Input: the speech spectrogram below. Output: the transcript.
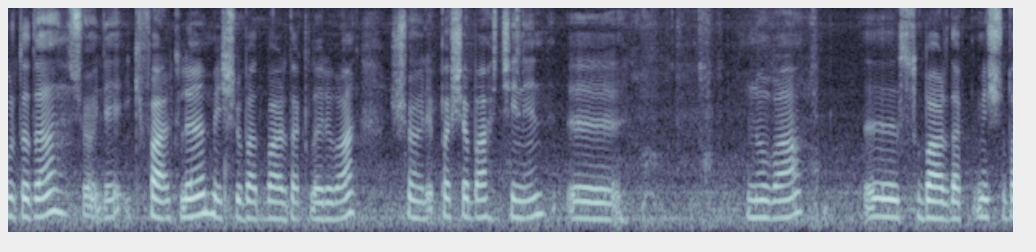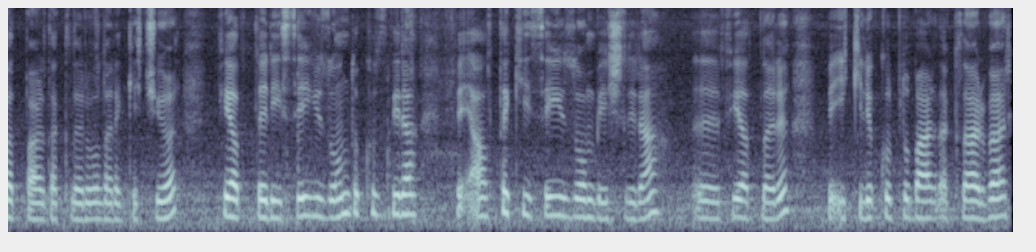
burada da şöyle iki farklı meşrubat bardakları var. Şöyle Paşa Bahçe'nin e, Nova e, su bardak meşrubat bardakları olarak geçiyor. Fiyatları ise 119 lira ve alttaki ise 115 lira e, fiyatları ve ikili kutlu bardaklar var.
